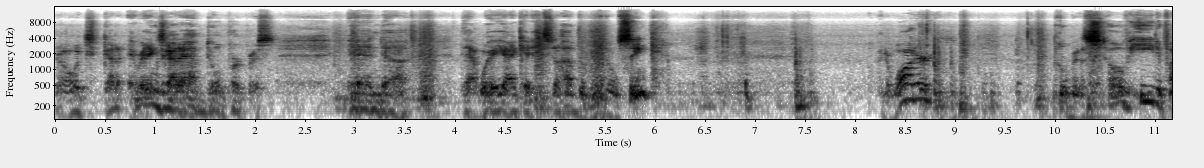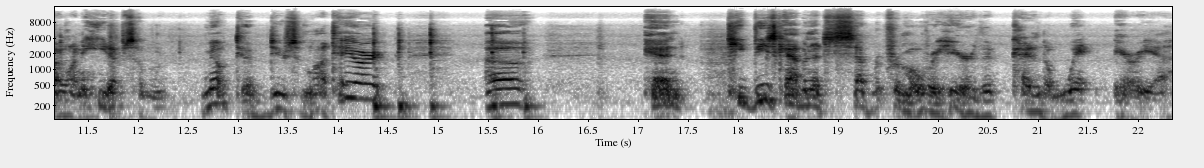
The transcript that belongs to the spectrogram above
You know, it's got everything's got to have dual purpose, and uh, that way I can still have the little sink, a bit of water, a little bit of stove heat if I want to heat up some milk to do some latte art, uh, and keep these cabinets separate from over here, the kind of the wet area.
